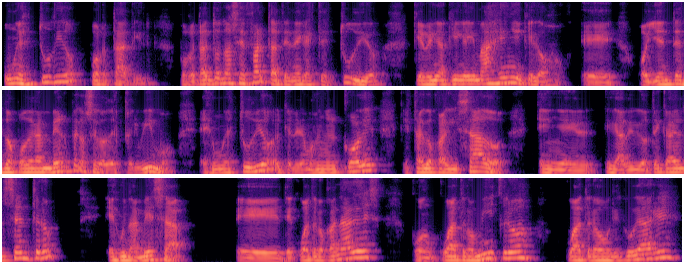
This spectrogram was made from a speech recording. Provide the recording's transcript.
un estudio portátil. Por lo tanto, no hace falta tener este estudio que ven aquí en la imagen y que los eh, oyentes no podrán ver, pero se lo describimos. Es un estudio, el que tenemos en el cole, que está localizado en, en la biblioteca del centro es una mesa eh, de cuatro canales con cuatro micros, cuatro auriculares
